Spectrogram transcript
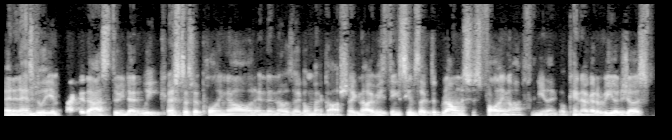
and it has mm-hmm. really impacted us during that week. Investors were pulling out, and then I was like, oh my gosh, like now everything seems like the ground is just falling off, and you're like, okay, now I got to readjust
